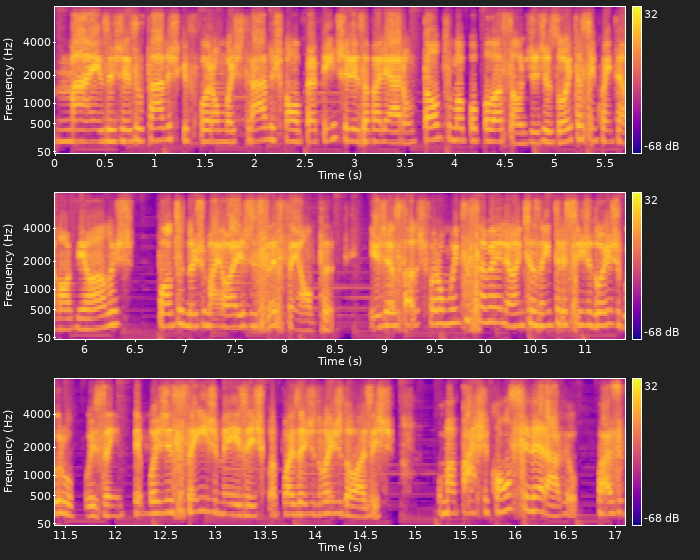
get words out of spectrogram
mas os resultados que foram mostrados como pré-print, eles avaliaram tanto uma população de 18 a 59 anos, quanto nos maiores de 60. E os resultados foram muito semelhantes entre esses dois grupos, em, depois de seis meses após as duas doses. Uma parte considerável, quase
